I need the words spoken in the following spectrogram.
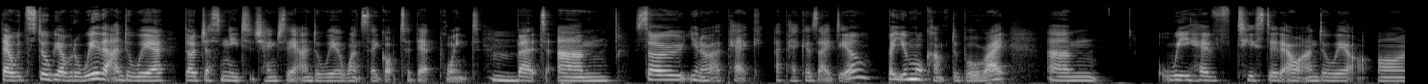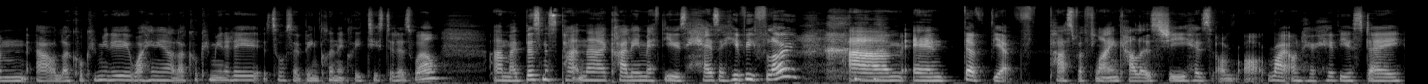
They would still be able to wear the underwear. They'll just need to change their underwear once they got to that point. Mm. But um, so you know, a pack a pack is ideal, but you're more comfortable, right? Um, we have tested our underwear on our local community, Wahine, our local community. It's also been clinically tested as well. Um, my business partner, Kylie Matthews, has a heavy flow, um, and they've yeah passed with flying colours. She has uh, uh, right on her heaviest day.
